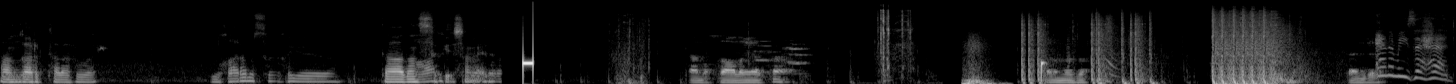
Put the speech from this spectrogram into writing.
Hangar tarafı var. Yukarı mı sıkıyor? Dağdan Ağır sıkıyor sıkıyor. Yani sağla yatsana. Kırmızı. Bence. Enemies ahead.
